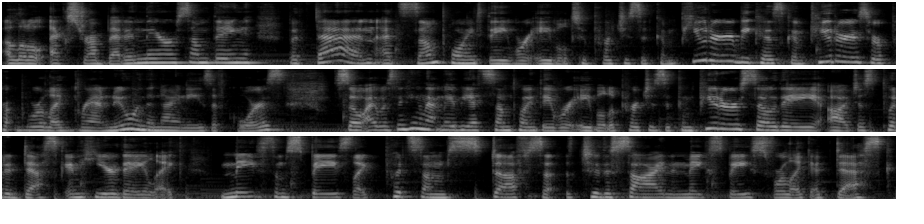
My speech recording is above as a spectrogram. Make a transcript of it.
a little extra bed in there or something. But then at some point they were able to purchase a computer because computers were, were like brand new in the 90s, of course. So I was thinking that maybe at some point they were able to purchase a computer. So they uh, just put a desk in here. They like made some space, like put some stuff to the side and make space for like a desk.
